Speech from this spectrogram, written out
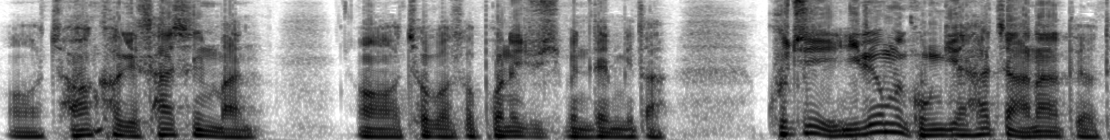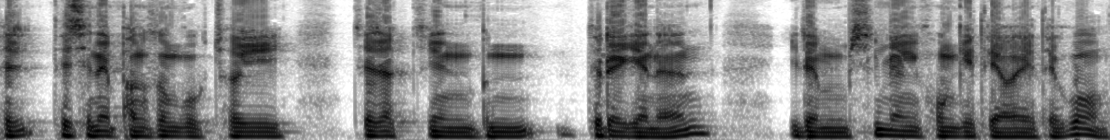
어, 정확하게 사실만 어, 적어서 보내주시면 됩니다. 굳이 이름을 공개하지 않아도 돼요. 대, 신에 방송국 저희 제작진 분들에게는 이름 실명이 공개되어야 되고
